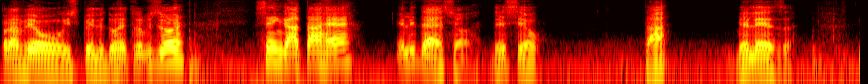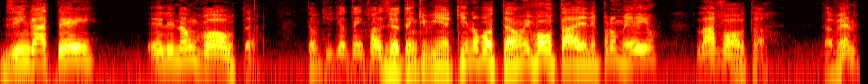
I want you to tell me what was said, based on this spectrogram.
para ver o espelho do retrovisor. Sem engata ré, ele desce, ó. Desceu. Tá? Beleza. Desengatei, ele não volta. Então o que, que eu tenho que fazer? Eu tenho que vir aqui no botão e voltar ele pro meio. Lá volta. Tá vendo?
